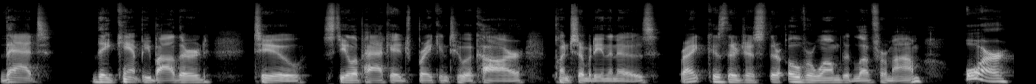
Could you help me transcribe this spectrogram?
that they can't be bothered to steal a package, break into a car, punch somebody in the nose, right? Because they're just they're overwhelmed with love for mom. Or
